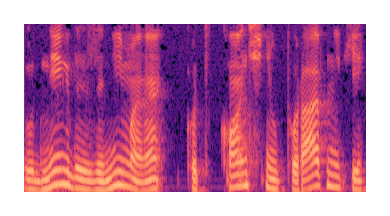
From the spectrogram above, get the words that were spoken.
od nekdaj zanima, ne, kot končni uporabniki,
